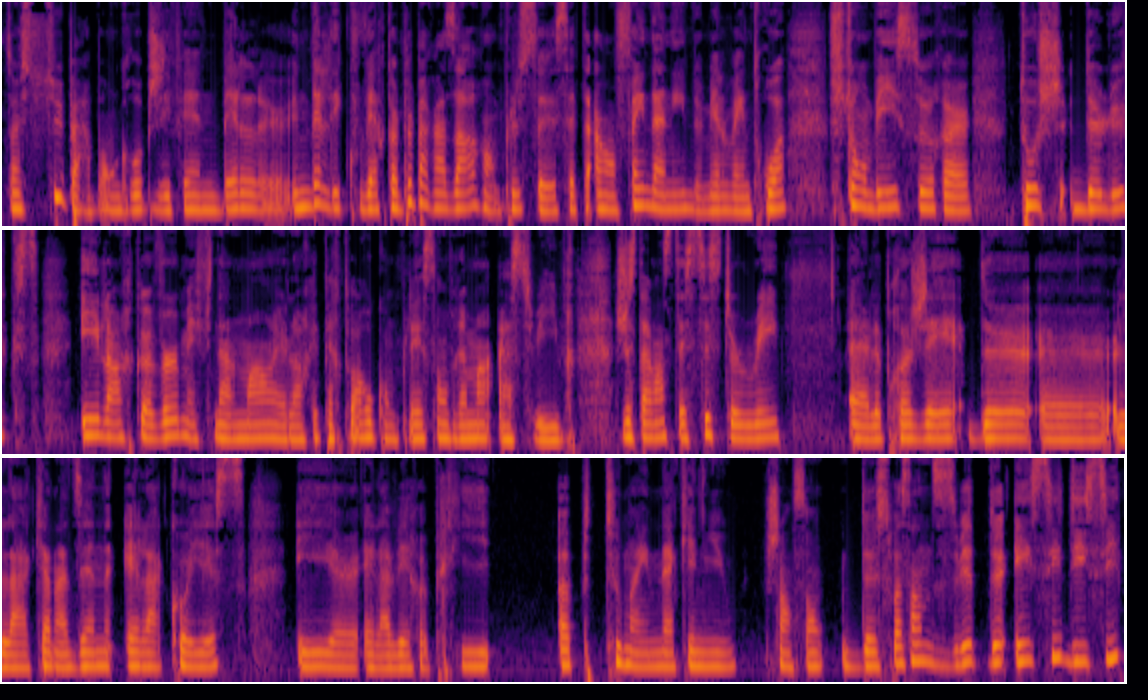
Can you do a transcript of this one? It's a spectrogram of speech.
C'est un super bon groupe. J'ai fait une belle, euh, une belle découverte, un peu par hasard. En plus, euh, c'était en fin d'année 2023. Je suis tombée sur euh, Touche de luxe et leur cover, mais finalement, euh, leur répertoire au complet sont vraiment à suivre. Juste avant, c'était Sister Ray, le projet de la Canadienne Ella Coyes. Et elle avait repris Up to My Neck in You chanson de 78 de ACDC.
